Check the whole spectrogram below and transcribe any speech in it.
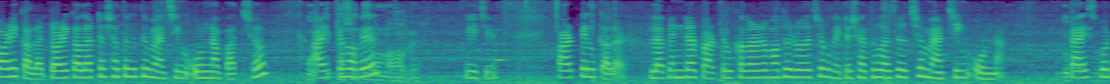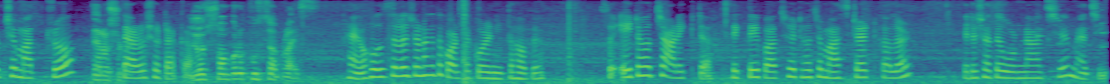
টরে কালার। টরে কালারটার সাথেও কিন্তু ম্যাচিং ওড়না পাচ্ছ। আরেকটা হবে সাথে এই যে পার্পল কালার ল্যাভেন্ডার পার্পল কালারের মধ্যে রয়েছে এবং এটার সাথেও আছে হচ্ছে ম্যাচিং ওড়না। প্রাইস পড়ছে মাত্র 1300 টাকা। সম্পূর্ণ খুচরা প্রাইস হ্যাঁ হোলসেলের জন্য কিন্তু কন্ট্যাক্ট করে নিতে হবে। সো এটা হচ্ছে আরেকটা। দেখতেই পাচ্ছ এটা হচ্ছে মাস্টার্ড কালার এটার সাথে ওড়না আছে ম্যাচিং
